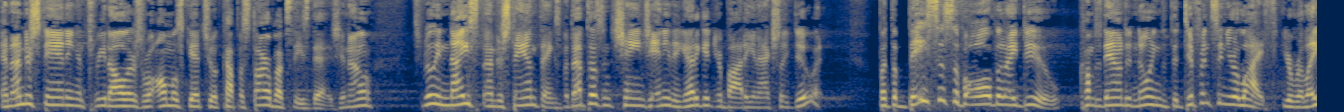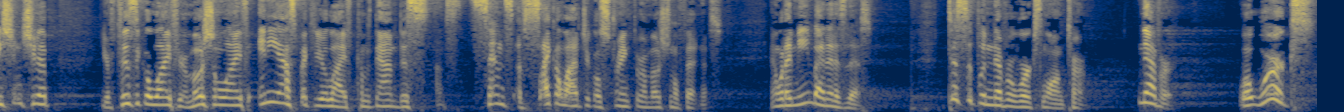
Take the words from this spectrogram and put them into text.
And understanding and $3 will almost get you a cup of Starbucks these days, you know? It's really nice to understand things, but that doesn't change anything. You gotta get in your body and actually do it. But the basis of all that I do comes down to knowing that the difference in your life, your relationship, your physical life, your emotional life, any aspect of your life comes down to this sense of psychological strength or emotional fitness. And what I mean by that is this. Discipline never works long term. Never. What works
